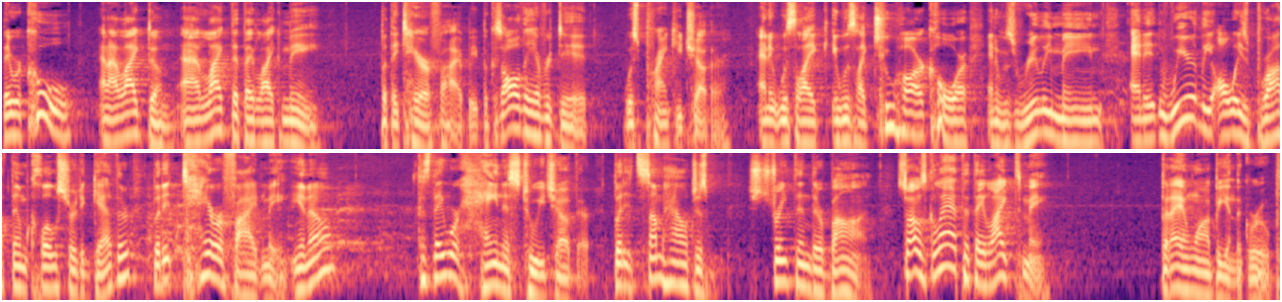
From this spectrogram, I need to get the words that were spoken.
they were cool and I liked them and I liked that they liked me, but they terrified me because all they ever did was prank each other and it was like it was like too hardcore and it was really mean and it weirdly always brought them closer together but it terrified me you know because they were heinous to each other but it somehow just strengthened their bond so i was glad that they liked me but i didn't want to be in the group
